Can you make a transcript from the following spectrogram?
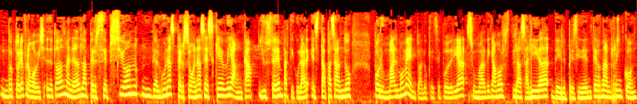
Doctor Efromovich, de todas maneras, la percepción de algunas personas es que Bianca, y usted en particular, está pasando por un mal momento, a lo que se podría sumar, digamos, la salida del presidente Hernán Rincón,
